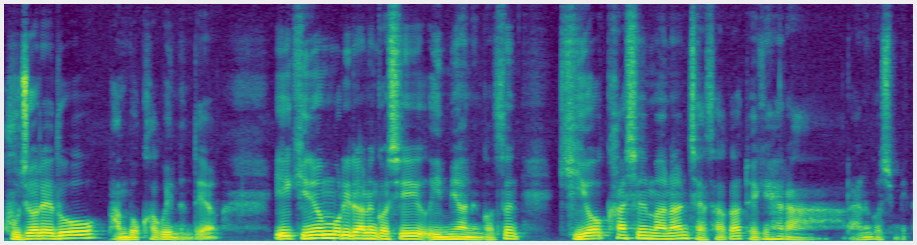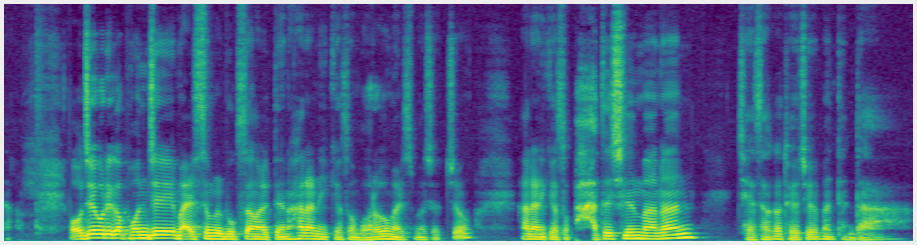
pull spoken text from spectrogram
구절에도 반복하고 있는데요. 이 기념물이라는 것이 의미하는 것은 기억하실 만한 제사가 되게 해라 라는 것입니다. 어제 우리가 번제의 말씀을 묵상할 때는 하나님께서 뭐라고 말씀하셨죠? 하나님께서 받으실 만한 제사가 되어져야만 된다.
